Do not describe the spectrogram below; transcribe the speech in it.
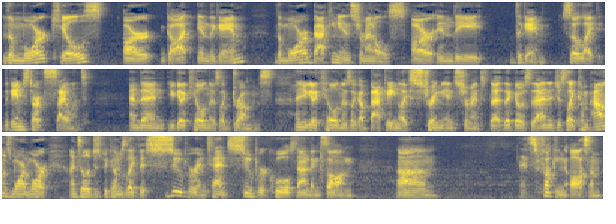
the more kills are got in the game, the more backing instrumentals are in the the game. So like the game starts silent, and then you get a kill and there's like drums, and you get a kill and there's like a backing like string instrument that that goes to that, and it just like compounds more and more until it just becomes like this super intense, super cool sounding song. Um, it's fucking awesome.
